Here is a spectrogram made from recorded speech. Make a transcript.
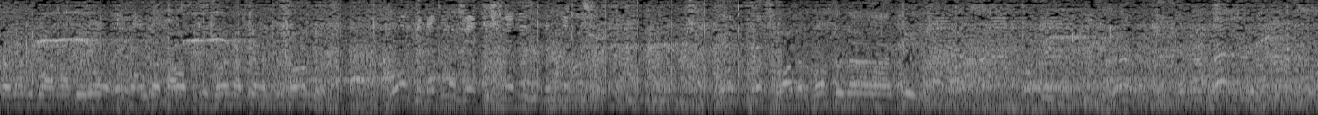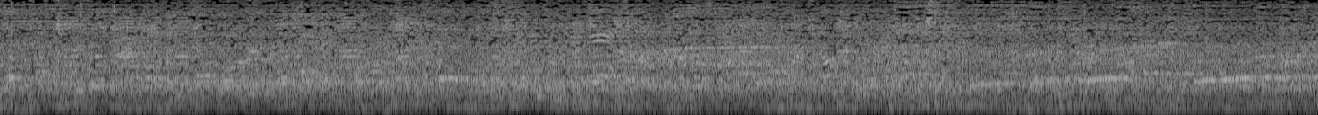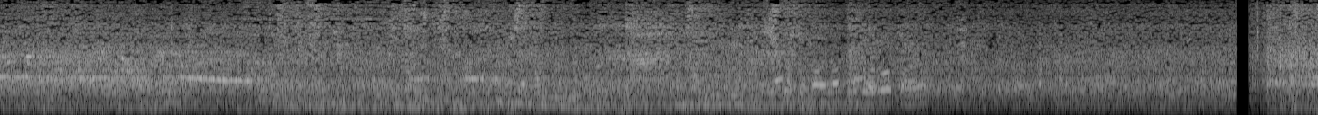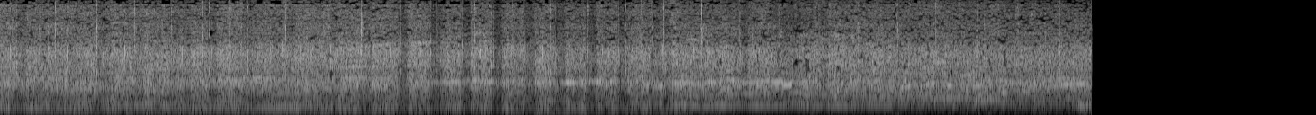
Kaynak do doğru bir de tavuk kuş oynamak için kuş oynuyor. Oldu da bu é Kuş vermek için. Suadır Boston'a kuş.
